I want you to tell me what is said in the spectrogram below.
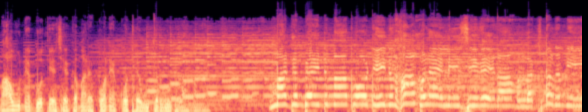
માવુને ગોતે છે કે અમારે કોને કોઠે ઉતરવું ભલામણ? માટ પેટમાં પોટીન સાંભળેલી શિવે નામ લક્ષ્મણની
